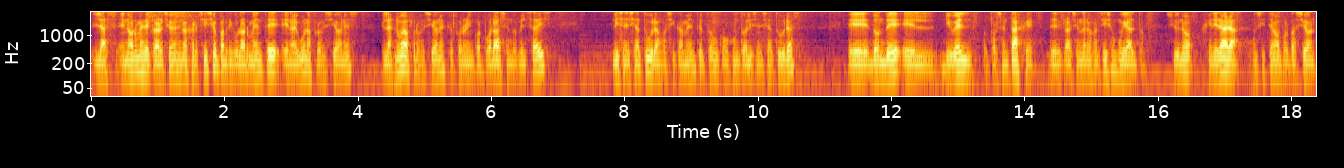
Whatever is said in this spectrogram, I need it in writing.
las enormes declaraciones de no ejercicio, particularmente en algunas profesiones, en las nuevas profesiones que fueron incorporadas en 2006, licenciaturas básicamente, todo un conjunto de licenciaturas, eh, donde el nivel, el porcentaje de declaración de no ejercicio es muy alto. Si uno generara un sistema de aportación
